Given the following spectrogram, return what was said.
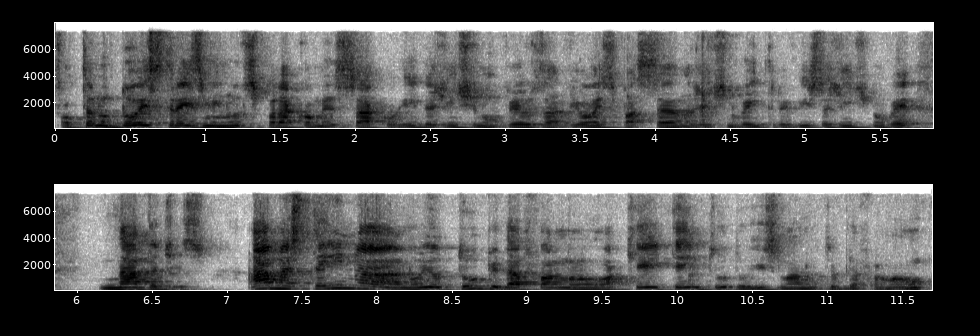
faltando dois, três minutos para começar a corrida. A gente não vê os aviões passando, a gente não vê entrevista, a gente não vê nada disso. Ah, mas tem na, no YouTube da Fórmula 1. Ok, tem tudo isso lá no YouTube da Fórmula 1.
